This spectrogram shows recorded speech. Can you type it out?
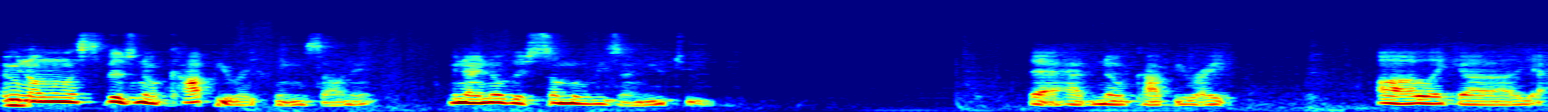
I mean, unless there's no copyright things on it. I mean, I know there's some movies on YouTube that have no copyright. Uh, like, uh, yeah.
